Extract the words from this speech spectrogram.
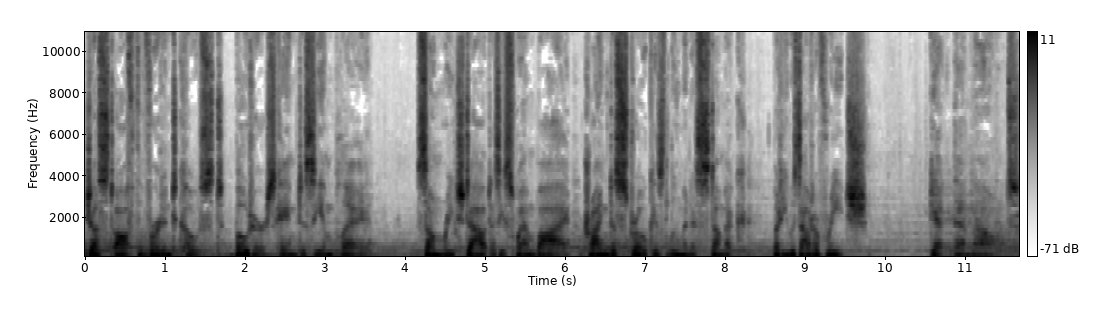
Just off the verdant coast, boaters came to see him play. Some reached out as he swam by, trying to stroke his luminous stomach, but he was out of reach. Get them out.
